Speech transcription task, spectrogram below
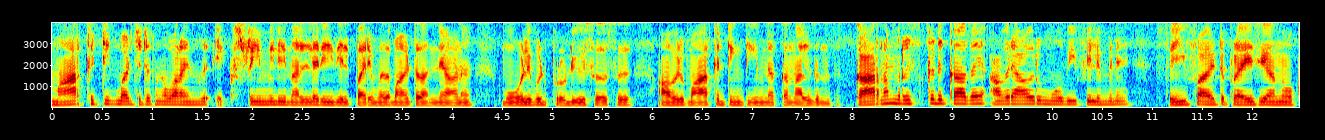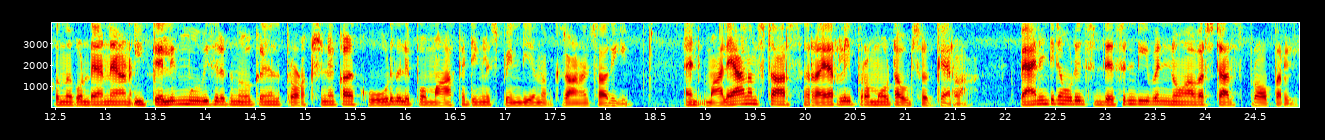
marketing budget എന്നൊക്കെ പറയുന്നത് എക്സ്ട്രീംലി നല്ല രീതിയിൽ പരിമിതമായിട്ട് തന്നെയാണ് മോളിവുഡ് പ്രൊഡ്യൂസേഴ്സ് ആ ഒരു മാർക്കറ്റിംഗ് ടീമിനൊക്കെ നൽകുന്നത്. കാരണം റിസ്ക് എടുക്കാതെ അവർ ആ ഒരു മൂവി ഫിലിമിനെ സേഫായിട്ട് പ്ലേ ചെയ്യാൻ നോക്കുന്നത് കൊണ്ട് തന്നെയാണ്. ഈ തെലുങ്ക് മൂവീസിലൊക്കെ നോക്കിക്കഴിഞ്ഞാൽ പ്രൊഡക്ഷനേക്കാൾ കൂടുതൽ ഇപ്പോൾ മാർക്കറ്റിങ്ങിൽ സ്പെൻഡ് ചെയ്യാൻ നമുക്ക് കാണാൻ സാധിക്കും. And Malayalam stars rarely promote outside Kerala pan Indian audience doesn't even know അവർ stars properly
